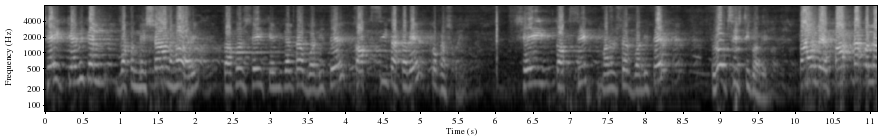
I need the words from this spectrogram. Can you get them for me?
সেই কেমিক্যাল যখন নিঃসরণ হয়, তখন সেই কেমিক্যালটা বডিতে টক্সিক আকারে প্রকাশ পায়। সেই টক্সিক মানুষের বডিতে রোগ সৃষ্টি করে। তাহলে পাপ না করলে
